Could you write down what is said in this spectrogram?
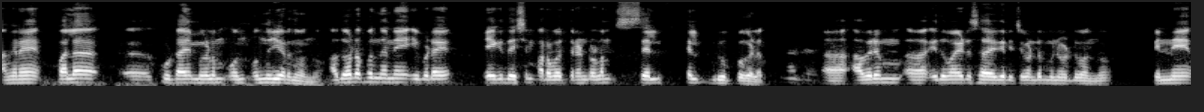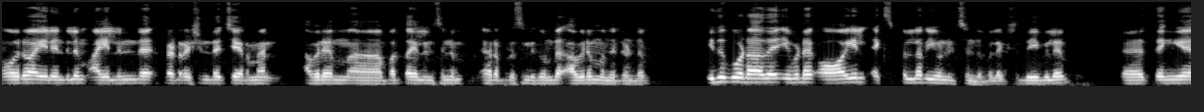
അങ്ങനെ പല കൂട്ടായ്മകളും ഒന്ന് ചേർന്ന് വന്നു. അതോടൊപ്പം തന്നെ ഇവിടെ ഏകദേശം അറുപത്തിരണ്ടോളം സെൽഫ് ഹെൽപ്പ് ഗ്രൂപ്പുകളും അവരും ഇതുമായിട്ട് സഹകരിച്ചുകൊണ്ട് മുന്നോട്ട് വന്നു. പിന്നെ ഓരോ ഐലൻഡിലും ഐലൻഡ് ഫെഡറേഷന്റെ ചെയർമാൻ അവരും പത്ത് ഐലൻഡ്സിനും റെപ്രസെന്റ് ചെയ്തുകൊണ്ട് അവരും വന്നിട്ടുണ്ട്. ഇതുകൂടാതെ ഇവിടെ ഓയിൽ എക്സ്പെല്ലർ യൂണിറ്റ്സ് ഉണ്ട്. ഇപ്പോൾ ലക്ഷദ്വീപിൽ തെങ്ങ്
